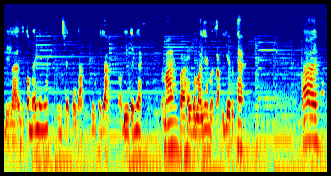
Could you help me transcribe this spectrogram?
để lại comment anh nhé. Mình sẽ cố gắng thêm thời gian. Và build cho anh em. Bye bye và hẹn gặp lại anh em ở các video tiếp theo. Bye!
